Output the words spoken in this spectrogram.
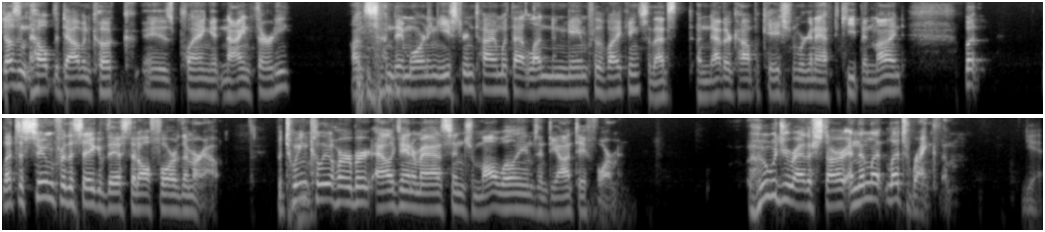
doesn't help that Dalvin Cook is playing at 9:30 on Sunday morning Eastern time with that London game for the Vikings. So that's another complication we're going to have to keep in mind. But let's assume for the sake of this that all four of them are out. Between mm-hmm. Khalil Herbert, Alexander Mattison, Jamaal Williams, and D'Onta Foreman, who would you rather start? And then let, let's rank them. Yeah.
